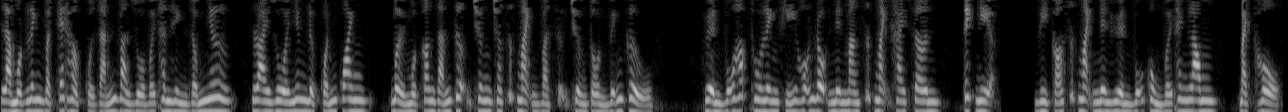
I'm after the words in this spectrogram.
là một linh vật kết hợp của rắn và rùa với thân hình giống như loài rùa nhưng được quấn quanh bởi một con rắn tượng trưng cho sức mạnh và sự trường tồn vĩnh cửu. Huyền Vũ hấp thu linh khí hỗn độn nên mang sức mạnh khai sơn, tích địa. Vì có sức mạnh nên Huyền Vũ cùng với Thanh Long, Bạch Hổ,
